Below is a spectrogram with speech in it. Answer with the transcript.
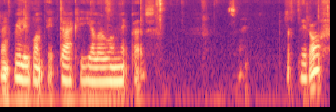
Don't really want that darker yellow on that bit. So rip that off.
